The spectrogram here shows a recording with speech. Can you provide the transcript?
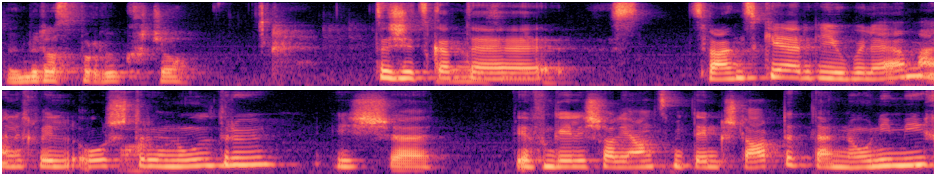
tun wir das Produkt schon? Das ist jetzt gerade äh, das 20-jährige Jubiläum, eigentlich, weil Ostern wow. 03 ist äh, die Evangelische Allianz mit dem gestartet, dann noch nicht mich.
